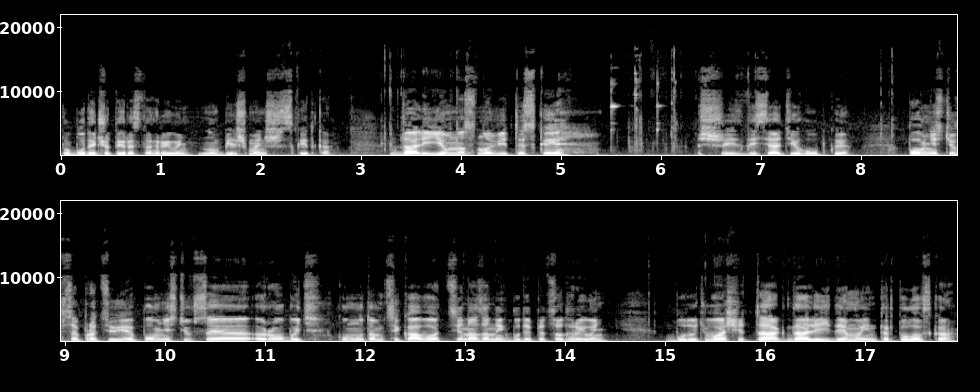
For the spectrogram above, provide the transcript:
то буде 400 гривень. Ну, більш-менш скидка. Далі є в нас нові тиски. 60 губки. Повністю все працює, повністю все робить. Кому там цікаво, ціна за них буде 500 гривень. Будуть ваші. Так, далі йдемо. Інтертуловська.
